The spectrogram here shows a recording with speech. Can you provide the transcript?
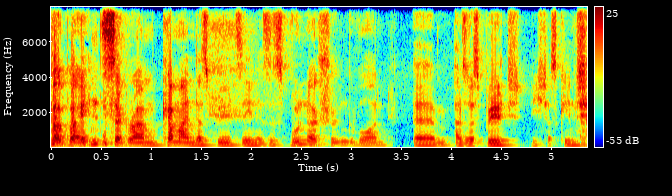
Aber bei Instagram kann man das Bild sehen. Es ist wunderschön geworden. Ähm, also das Bild, nicht das Kind.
